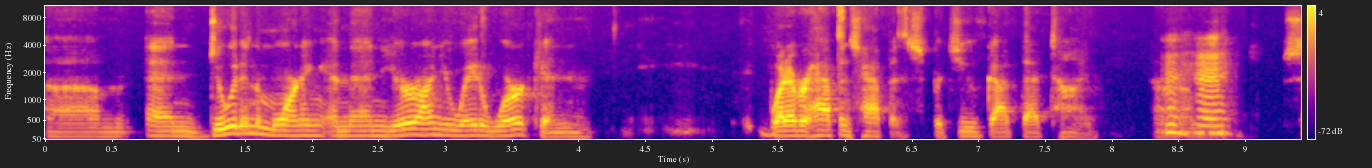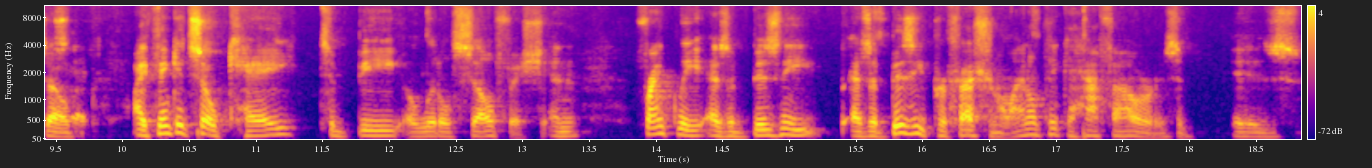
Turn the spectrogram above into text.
Um, and do it in the morning, and then you're on your way to work, and whatever happens, happens, but you've got that time. Um, mm-hmm. So I think it's okay to be a little selfish. And frankly, as a busy as a busy professional, I don't think a half hour is a, is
